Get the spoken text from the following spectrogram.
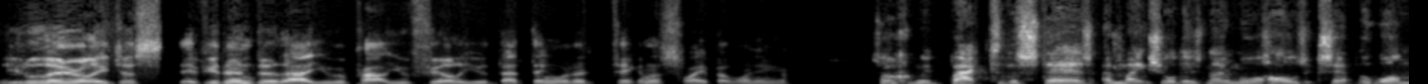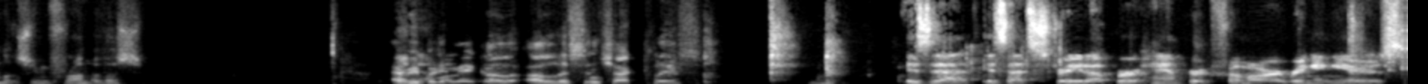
You literally just if you didn't do that, you would probably you feel you that thing would have taken a swipe at one of you. so can we back to the stairs and make sure there's no more holes except the one that's in front of us? Everybody make a, a listen check, please. is that is that straight up or hampered from our ringing ears?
